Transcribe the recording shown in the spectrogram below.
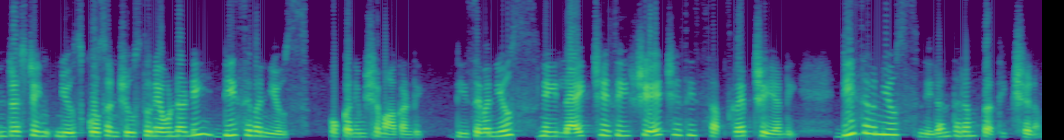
ఇంట్రెస్టింగ్ న్యూస్ కోసం చూస్తూనే ఉండండి. డి సెవెన్ న్యూస్ ఒక్క నిమిషం ఆగండి. డి సెవెన్ న్యూస్ని లైక్ చేసి షేర్ చేసి సబ్స్క్రైబ్ చేయండి. డి సెవెన్ న్యూస్ నిరంతరం ప్రతిక్షణం.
